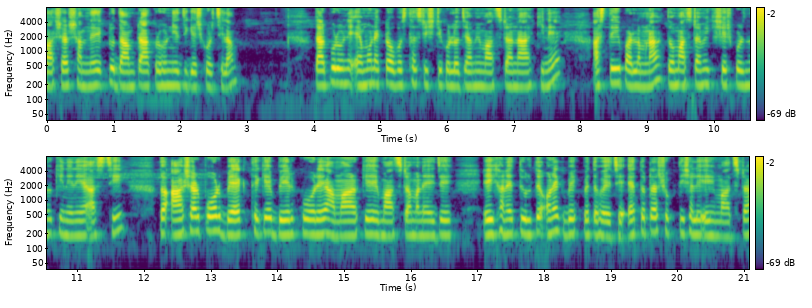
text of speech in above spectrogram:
বাসার সামনে, একটু দামটা আগ্রহ নিয়ে জিজ্ঞেস করছিলাম। তারপর উনি এমন একটা অবস্থা সৃষ্টি করল যে আমি মাছটা না কিনে আসতেই পারলাম না। তো মাছটা আমি শেষ পর্যন্ত কিনে নিয়ে আসছি। তো আসার পর ব্যাগ থেকে বের করে আমাকে মাছটা মানে যে এইখানে তুলতে অনেক বেগ পেতে হয়েছে, এতটা শক্তিশালী এই মাছটা।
